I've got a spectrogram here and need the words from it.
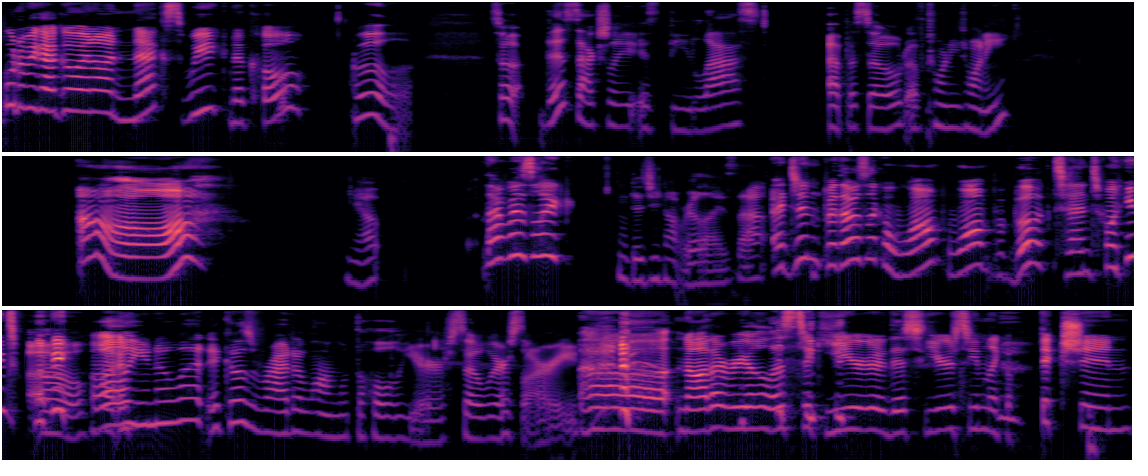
what do we got going on next week, Nicole? Ooh. So this actually is the last episode of 2020. Aw, Yep. that was like Did you not realize that? I didn't, but that was like a womp womp book 10 20 Oh, well, you know what? It goes right along with the whole year, so we're sorry. uh, not a realistic year. This year seemed like a fiction.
